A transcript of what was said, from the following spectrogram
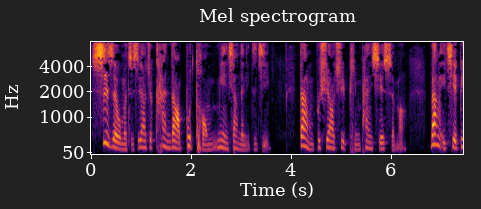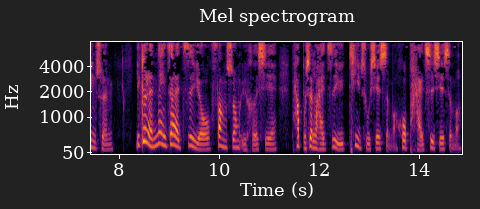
试着，我们只是要去看到不同面向的你自己，但我们不需要去评判些什么，让一切并存。一个人内在的自由、放松与和谐，它不是来自于剔除些什么或排斥些什么。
